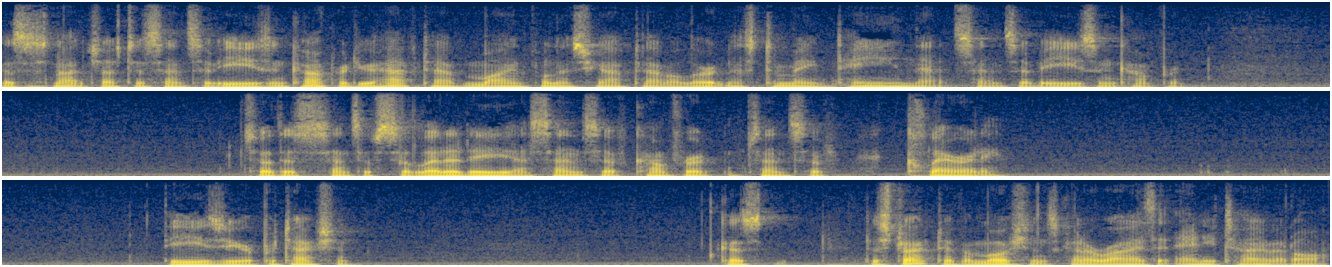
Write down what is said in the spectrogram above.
because it's not just a sense of ease and comfort. You have to have mindfulness, you have to have alertness to maintain that sense of ease and comfort. So there's a sense of solidity, a sense of comfort, a sense of clarity. The easier protection. Because destructive emotions can arise at any time at all.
